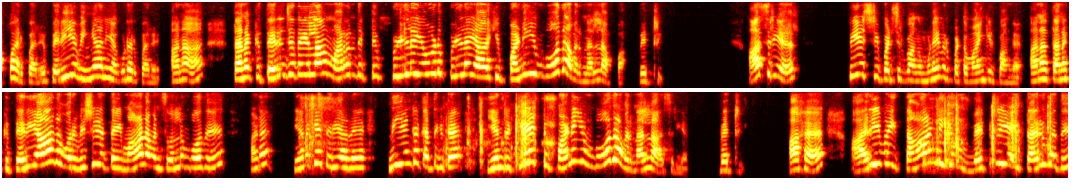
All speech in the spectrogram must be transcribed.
அப்பா இருப்பாரு பெரிய விஞ்ஞானியா கூட இருப்பாரு. ஆனா தனக்கு தெரிஞ்சதையெல்லாம் மறந்துட்டு பிள்ளையோடு பிள்ளையாகி பணியும் போது அவர் நல்ல அப்பா வெற்றி. ஆசிரியர் பிஹெச்டி படிச்சிருப்பாங்க முனைவர் பட்டம் வாங்கியிருப்பாங்க. ஆனா தனக்கு தெரியாத ஒரு விஷயத்தை மாணவன் சொல்லும் போது அட எனக்கே தெரியாதே நீ எங்க கத்துக்கிட்ட? என்று கேட்டு பணியும் போது அவர் நல்ல ஆசிரியர். வெற்றி. ஆக அறிவை தாண்டியும் வெற்றியை தருவது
